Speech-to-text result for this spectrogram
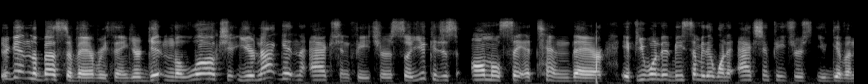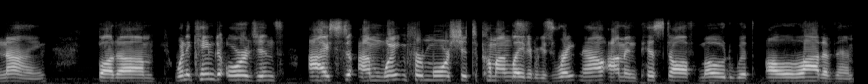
you're getting the best of everything. You're getting the looks. You're not getting the action features so you could just almost say a 10 there. If you wanted to be somebody that wanted action features you give a 9 but um, when it came to origins i still i'm waiting for more shit to come on later because right now i'm in pissed off mode with a lot of them.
